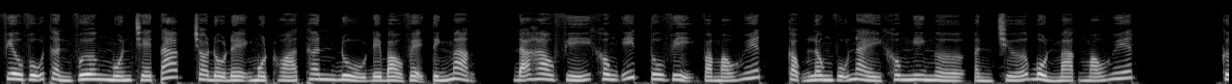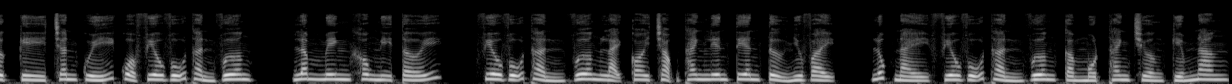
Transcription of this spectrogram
phiêu vũ thần vương muốn chế tác cho đồ đệ một hóa thân đủ để bảo vệ tính mạng, đã hao phí không ít tu vị và máu huyết, cọng lông vũ này không nghi ngờ ẩn chứa bổn mạc máu huyết. Cực kỳ chân quý của phiêu vũ thần vương, Lâm Minh không nghĩ tới, phiêu vũ thần vương lại coi trọng thanh liên tiên tử như vậy, lúc này phiêu vũ thần vương cầm một thanh trường kiếm năng.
